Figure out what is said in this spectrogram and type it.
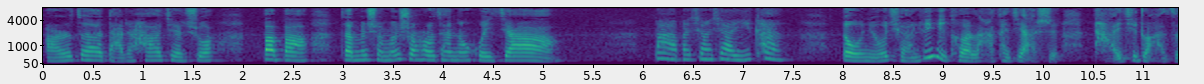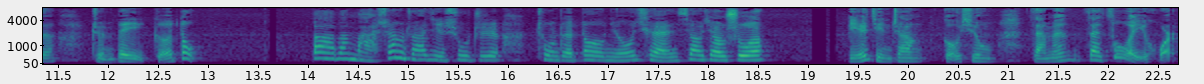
儿子打着哈欠说：“爸爸，咱们什么时候才能回家啊？”爸爸向下一看，斗牛犬立刻拉开架势，抬起爪子准备格斗。爸爸马上抓紧树枝，冲着斗牛犬笑笑说：“别紧张，狗兄，咱们再坐一会儿。”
